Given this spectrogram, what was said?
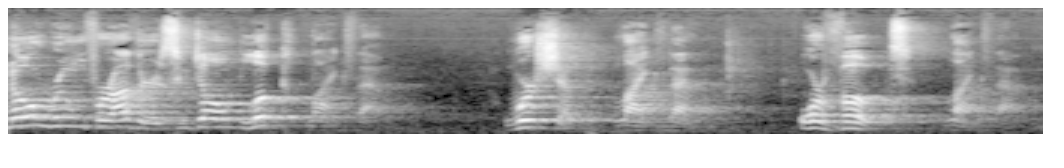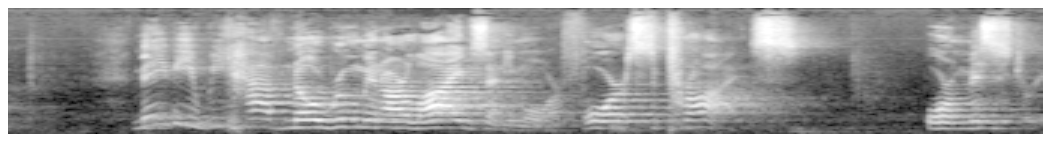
no room for others who don't look like them, worship like them, or vote like them. Maybe we have no room in our lives anymore for surprise or mystery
